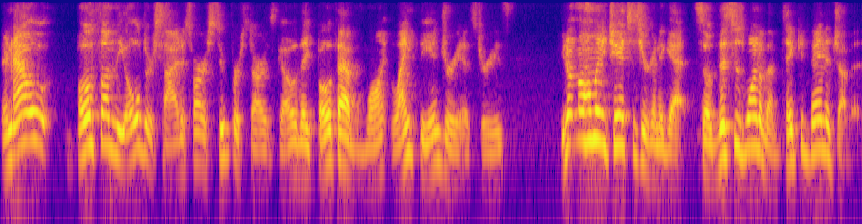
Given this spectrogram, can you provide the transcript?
they're now both on the older side as far as superstars go. They both have lengthy injury histories. You don't know how many chances you're going to get. So this is one of them. Take advantage of it.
